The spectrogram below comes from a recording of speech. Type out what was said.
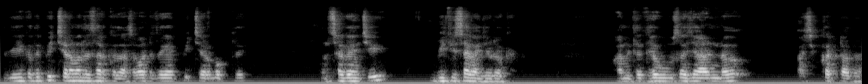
म्हणजे एखादं पिक्चर मधल्या सारखं असं वाटतं काय पिक्चर बघतोय पण सगळ्यांची भीती सगळ्यांच्या डोक्यात आम्ही तर त्या ऊसाचे अंड असे कट्टा होता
